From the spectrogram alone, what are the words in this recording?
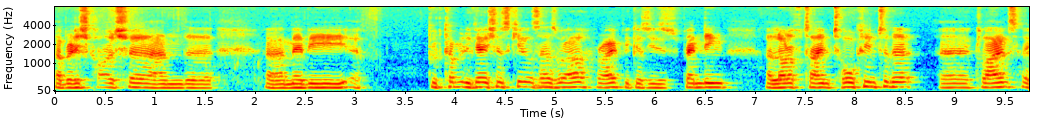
a British culture and uh, uh, maybe uh, good communication skills as well, right? Because you're spending a lot of time talking to the uh, clients uh,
